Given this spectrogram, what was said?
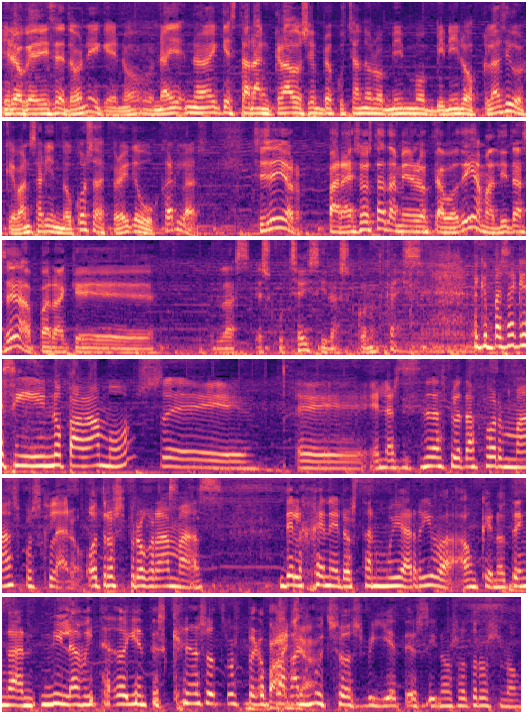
Y lo que dice Tony, que no, no hay, no hay que estar anclado siempre escuchando los mismos vinilos clásicos, que van saliendo cosas, pero hay que buscarlas. Sí, señor. Para eso está también el octavo día, maldita sea, para que las escuchéis y las conozcáis. Lo que pasa es que si no pagamos eh, eh, en las distintas plataformas, pues claro, otros programas del género están muy arriba, aunque no tengan ni la mitad de oyentes que nosotros, pero pagan muchos billetes y nosotros no.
